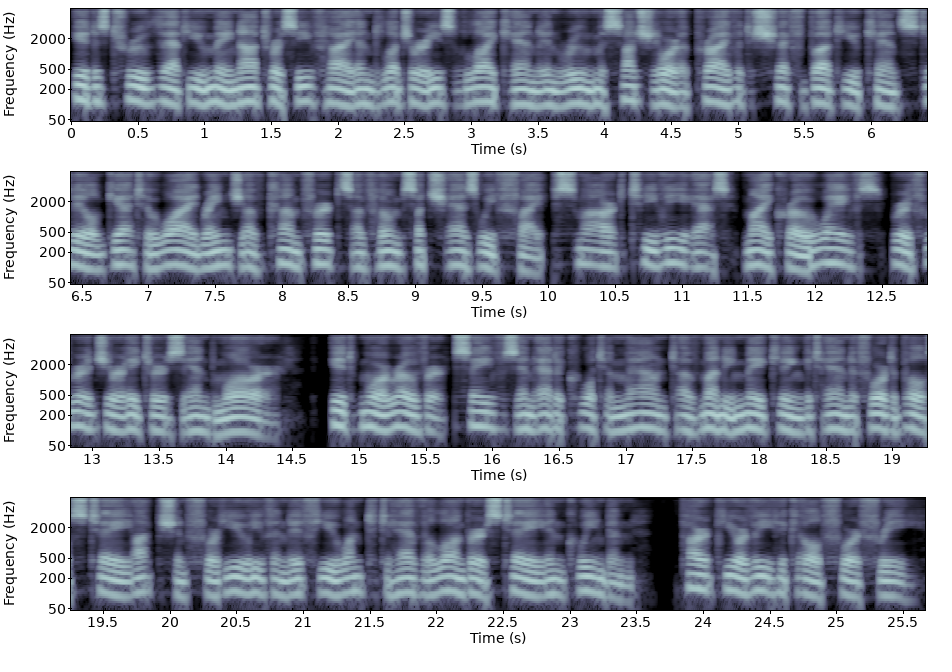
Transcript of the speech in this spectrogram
it is true that you may not receive high end luxuries like an in room massage or a private chef, but you can still get a wide range of comforts of home, such as Wi Fi, smart TVs, microwaves, refrigerators, and more. It moreover saves an adequate amount of money, making it an affordable stay option for you, even if you want to have a longer stay in Queanbeyan. Park your vehicle for free.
